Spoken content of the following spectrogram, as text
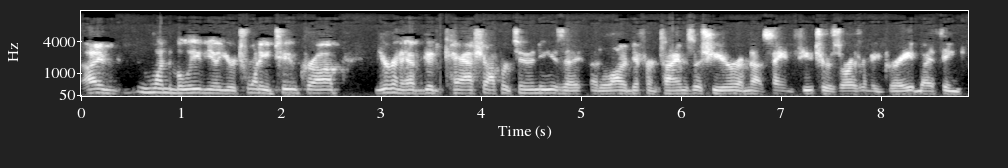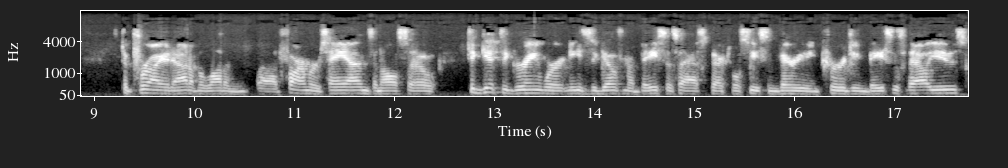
I want to believe you know your 22 crop you're going to have good cash opportunities at, at, a lot of different times this year. I'm not saying futures are always going to be great, but I think to pry it out of a lot of uh, farmers' hands and also to get the grain where it needs to go from a basis aspect, we'll see some very encouraging basis values.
